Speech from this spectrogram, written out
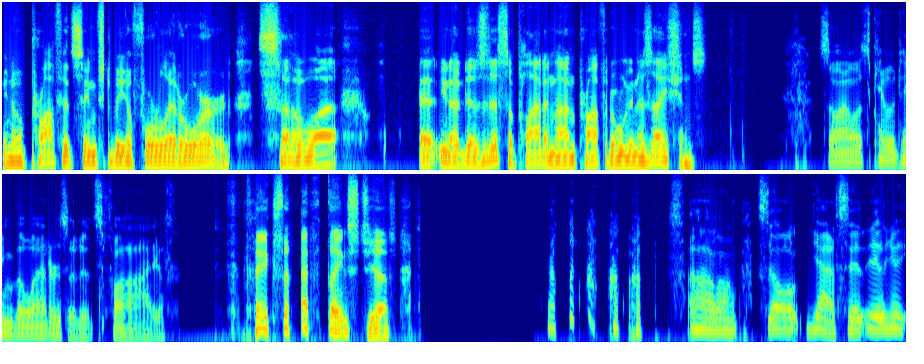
you know, profit seems to be a four letter word. So, uh, uh, you know, does this apply to nonprofit organizations? So I was counting the letters and it's five. Thanks. Thanks, Jeff. Um, so yes, it, it, it,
